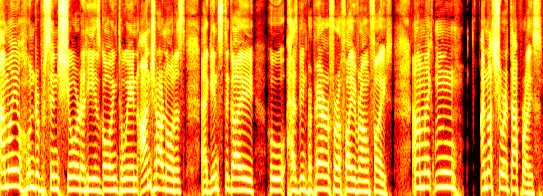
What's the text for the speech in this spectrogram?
am I 100% sure that he is going to win on short notice against the guy who has been preparing for a five round fight? And I'm like, mm, I'm not sure at that price.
